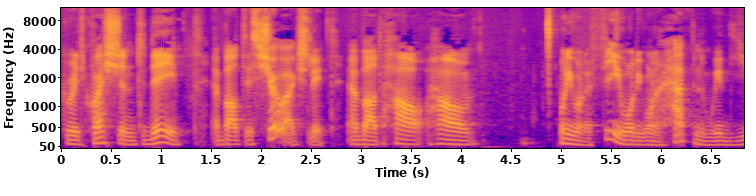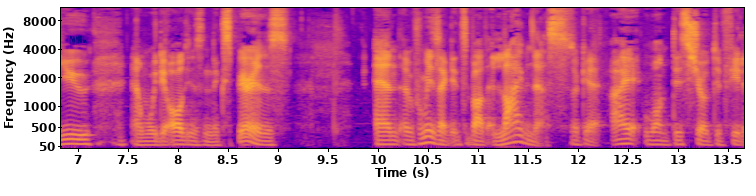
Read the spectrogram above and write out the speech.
great question today about this show actually about how how what do you want to feel, what do you want to happen with you and with the audience and experience and, and for me it's like it's about aliveness. Okay i want this show to feel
